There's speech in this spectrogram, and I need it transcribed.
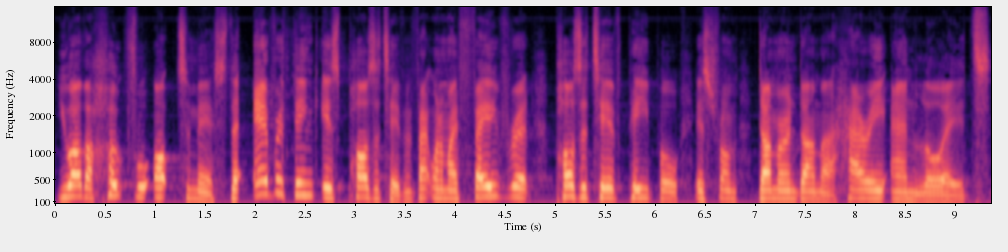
You are the hopeful optimist that everything is positive. In fact, one of my favorite positive people is from Dumber and Dumber, Harry and Lloyd's.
